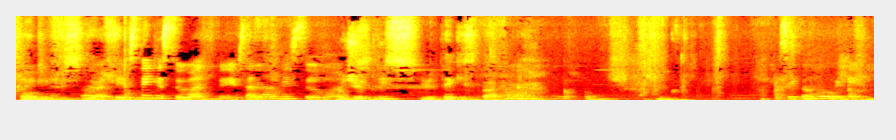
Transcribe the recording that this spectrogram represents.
clean the visitors. All right, babes. Thank you so much, babes. I love you so much. Bujo, please, you take his bag. Okay, so you can go with him.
